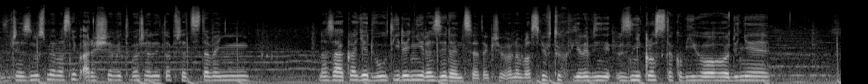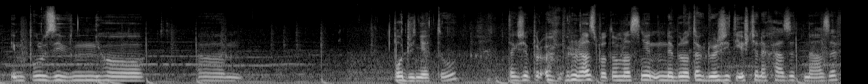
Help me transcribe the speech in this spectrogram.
v březnu jsme vlastně v Arše vytvořili to představení na základě dvoutýdenní rezidence, takže ono vlastně v tu chvíli vzniklo z takového hodně impulzivního um, podnětu, takže pro, pro nás potom vlastně nebylo tak důležité ještě nacházet název,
